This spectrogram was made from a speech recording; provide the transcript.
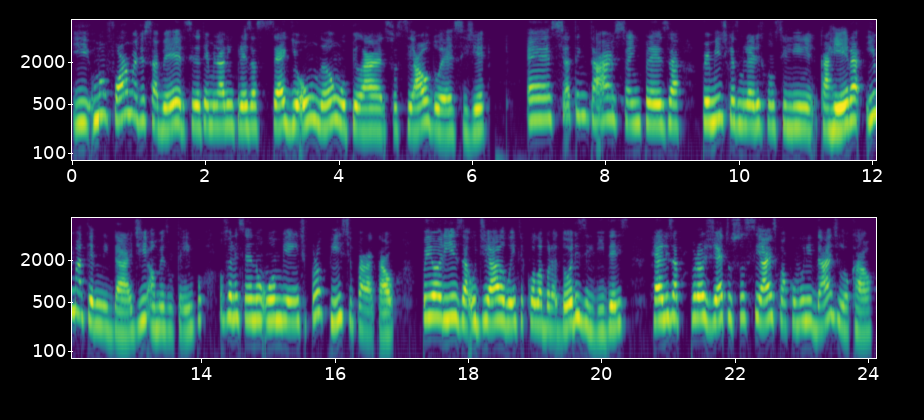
E uma forma de saber se determinada empresa segue ou não o pilar social do ESG é se atentar se a empresa permite que as mulheres conciliem carreira e maternidade ao mesmo tempo, oferecendo um ambiente propício para tal, prioriza o diálogo entre colaboradores e líderes, realiza projetos sociais com a comunidade local,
